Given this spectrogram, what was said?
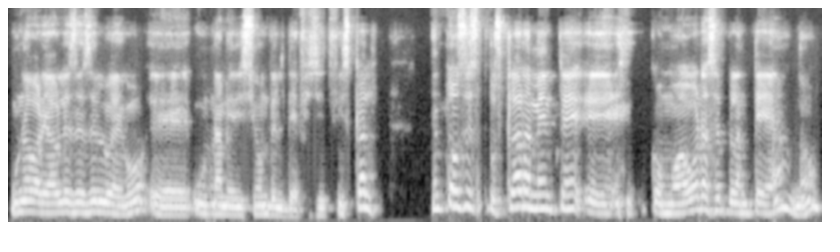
una variable es desde luego eh, una medición del déficit fiscal. Entonces, pues claramente, como ahora se plantea, ¿no?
